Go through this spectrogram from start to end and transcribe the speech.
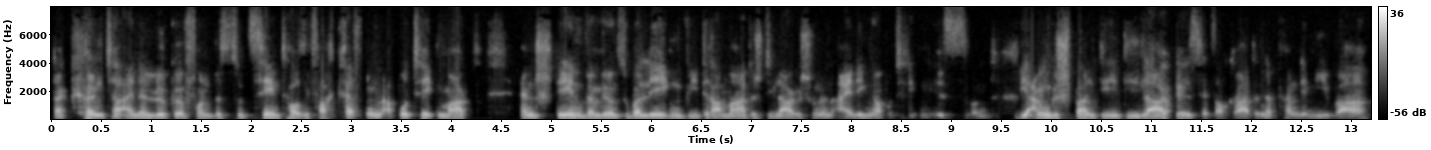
da könnte eine Lücke von bis zu 10.000 Fachkräften im Apothekenmarkt entstehen, wenn wir uns überlegen, wie dramatisch die Lage schon in einigen Apotheken ist und wie angespannt die, die Lage ist jetzt auch gerade in der Pandemie war,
